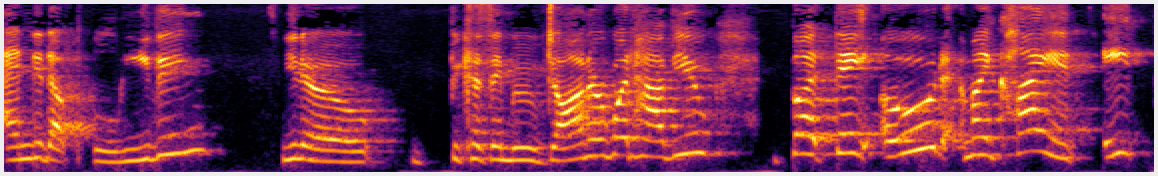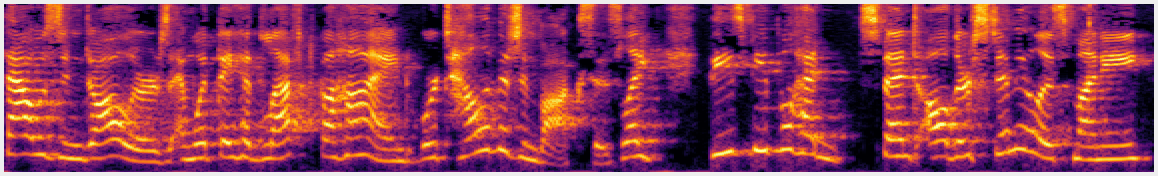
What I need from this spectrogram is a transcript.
ended up leaving, you know, because they moved on or what have you. But they owed my client $8,000 and what they had left behind were television boxes. Like these people had spent all their stimulus money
